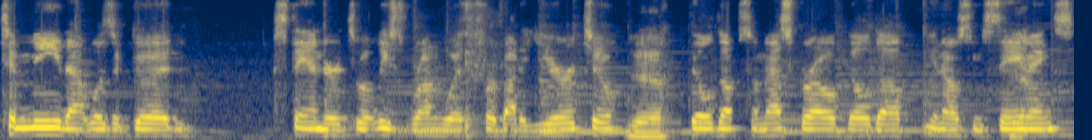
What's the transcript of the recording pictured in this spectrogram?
To me, that was a good standard to at least run with for about a year or two yeah. build up some escrow, build up, you know, some savings,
